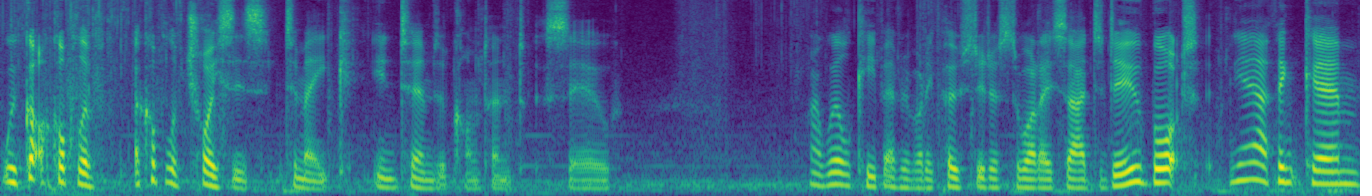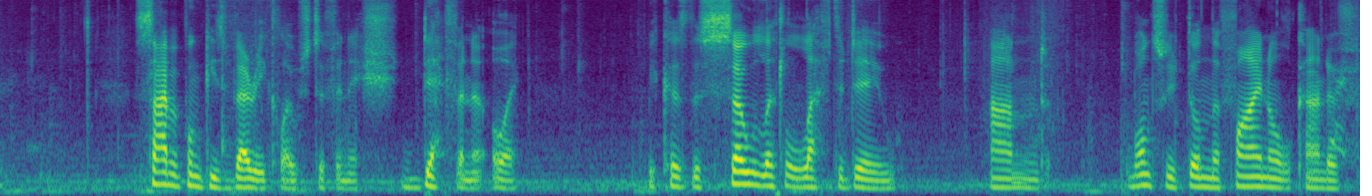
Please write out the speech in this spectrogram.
We've got a couple of a couple of choices to make in terms of content, so I will keep everybody posted as to what I decide to do. But yeah, I think um, Cyberpunk is very close to finish, definitely, because there's so little left to do, and once we've done the final kind of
